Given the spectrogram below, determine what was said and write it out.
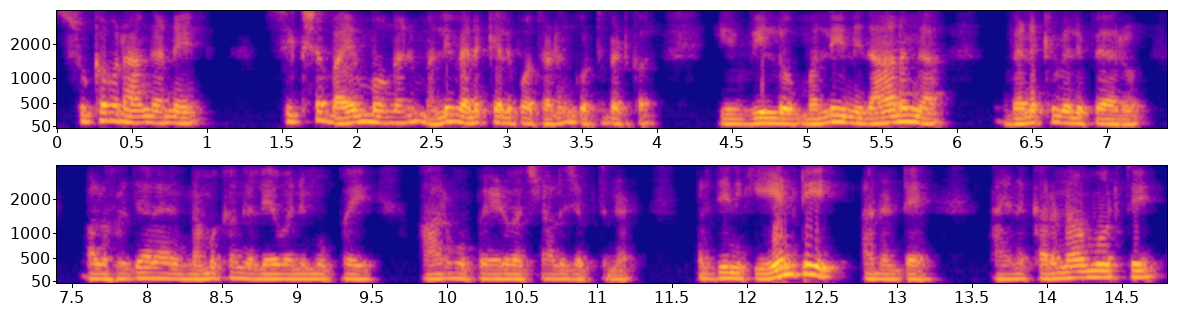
సుఖం రాగానే శిక్ష భయం పోగానే మళ్ళీ వెనక్కి వెళ్ళిపోతాడని గుర్తుపెట్టుకోవాలి. ఈ వీళ్ళు మళ్ళీ నిదానంగా వెనక్కి వెళ్ళిపోయారు. వాళ్ళ హృదయాలకు నమ్మకంగా లేవని ముప్పై ఆరు ముప్పై ఏడు వచనాలు చెప్తున్నాడు. మరి దీనికి ఏంటి అని అంటే ఆయన కరుణామూర్తి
